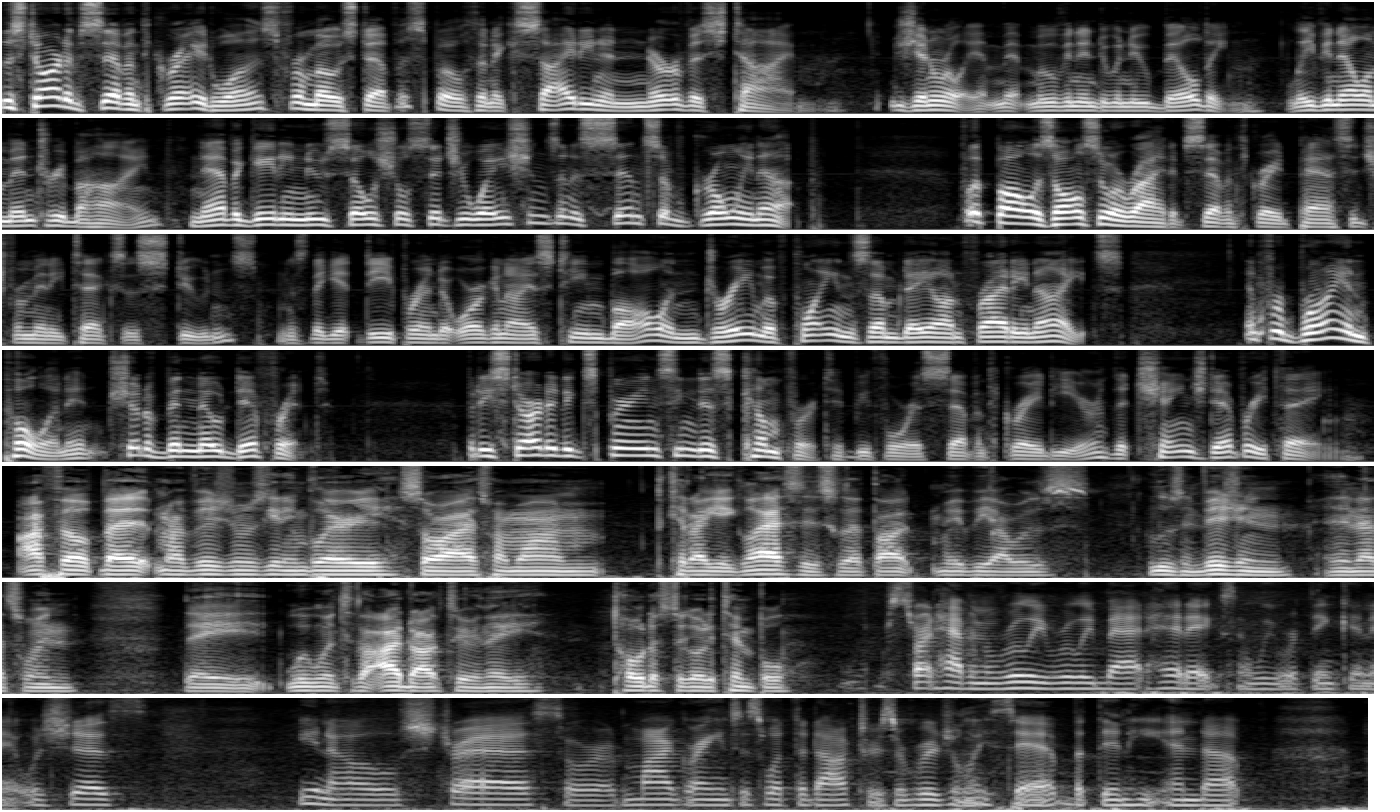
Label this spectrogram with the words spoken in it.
The start of seventh grade was, for most of us, both an exciting and nervous time. Generally, it meant moving into a new building, leaving elementary behind, navigating new social situations, and a sense of growing up. Football is also a rite of seventh grade passage for many Texas students as they get deeper into organized team ball and dream of playing someday on Friday nights. And for Brian Pullen, it should have been no different. But he started experiencing discomfort before his seventh grade year that changed everything. I felt that my vision was getting blurry, so I asked my mom, could I get glasses? Because I thought maybe I was losing vision. And that's when they we went to the eye doctor and they told us to go to Temple start having really really bad headaches and we were thinking it was just you know stress or migraines is what the doctors originally said but then he ended up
